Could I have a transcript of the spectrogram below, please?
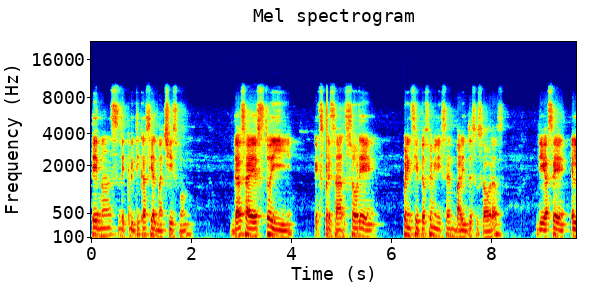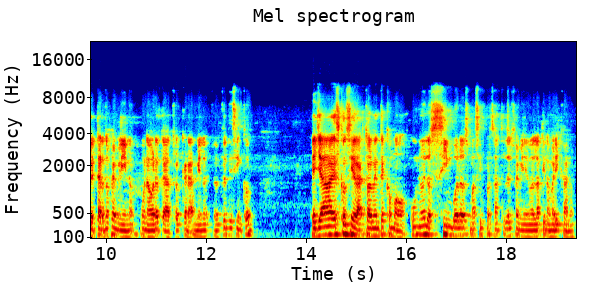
temas de crítica hacia el machismo. Gracias a esto y expresar sobre principios feministas en varias de sus obras, dígase El Eterno Femenino, una obra de teatro que era en 1935. Ella es considerada actualmente como uno de los símbolos más importantes del feminismo latinoamericano,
